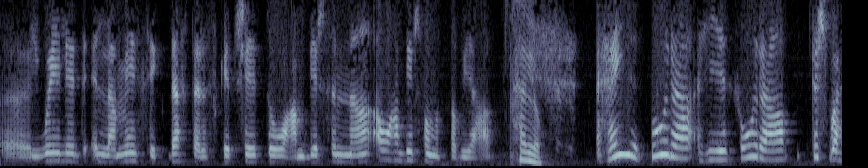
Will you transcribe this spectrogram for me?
آه، الوالد إلا ماسك دفتر سكتشاته وعم بيرسمنا أو عم بيرسم الطبيعة. حلو. هي صورة هي صورة بتشبه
